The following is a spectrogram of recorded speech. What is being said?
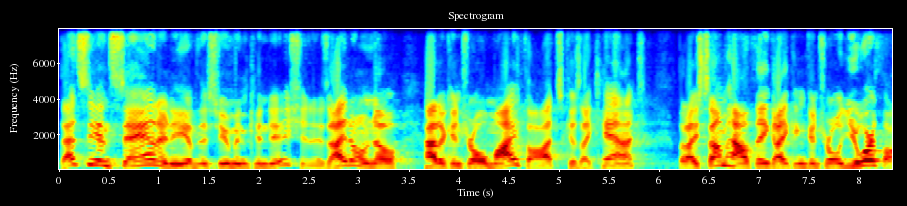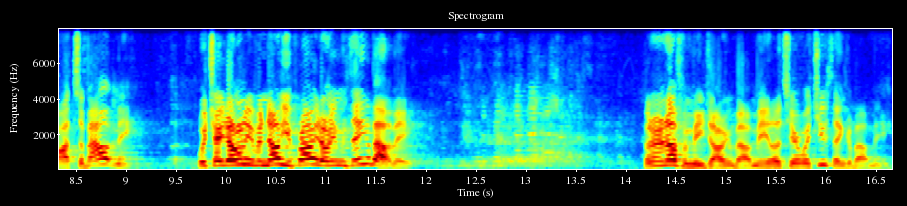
That's the insanity of this human condition is I don't know how to control my thoughts because I can't, but I somehow think I can control your thoughts about me, which I don't even know. You probably don't even think about me. but enough of me talking about me. Let's hear what you think about me.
